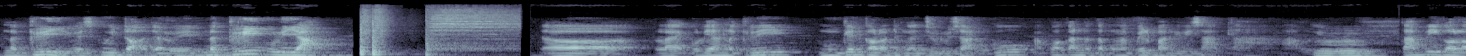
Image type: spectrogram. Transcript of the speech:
negeri wis kuwi tok njaluke. Negeri kuliah. Eh like kuliah negeri mungkin kalau dengan jurusanku aku akan tetap ngambil pariwisata aku gitu. Hmm, hmm. tapi kalau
